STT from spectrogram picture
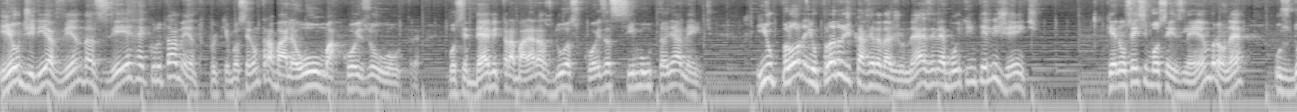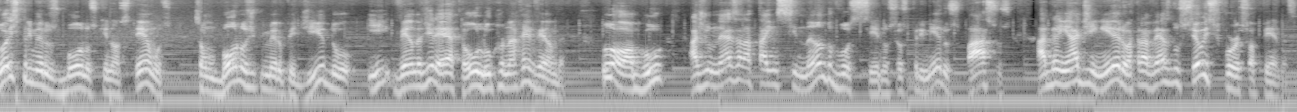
Eu diria vendas e recrutamento, porque você não trabalha ou uma coisa ou outra. Você deve trabalhar as duas coisas simultaneamente. E o plano, e o plano de carreira da Junés ele é muito inteligente. Porque não sei se vocês lembram, né? Os dois primeiros bônus que nós temos são bônus de primeiro pedido e venda direta, ou lucro na revenda. Logo, a Junés está ensinando você, nos seus primeiros passos, a ganhar dinheiro através do seu esforço apenas,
